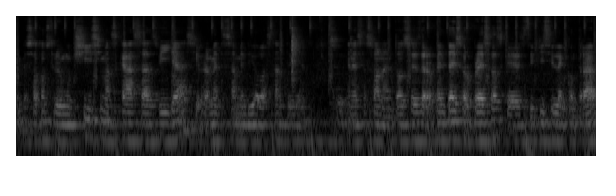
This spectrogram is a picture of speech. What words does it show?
empezó a construir muchísimas casas, villas y realmente se han vendido bastante bien en esa zona. Entonces de repente hay sorpresas que es difícil de encontrar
